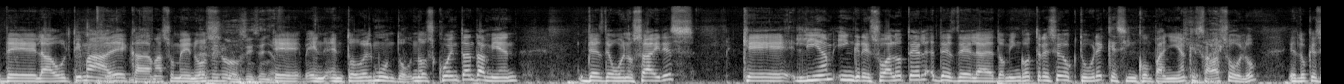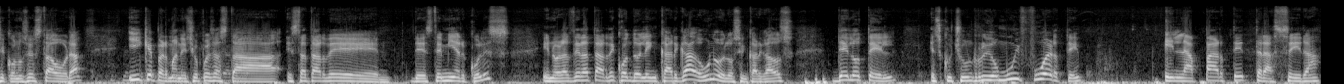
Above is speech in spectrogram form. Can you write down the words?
de la última década, más o menos. El menudo, sí, señor. eh, en, en todo el mundo. Nos cuentan también desde Buenos Aires que Liam ingresó al hotel desde el domingo 13 de octubre, que sin compañía, que estaba solo, es lo que se conoce hasta ahora, y que permaneció pues hasta esta tarde de este miércoles, en horas de la tarde, cuando el encargado, uno de los encargados del hotel, escuchó un ruido muy fuerte en la parte trasera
